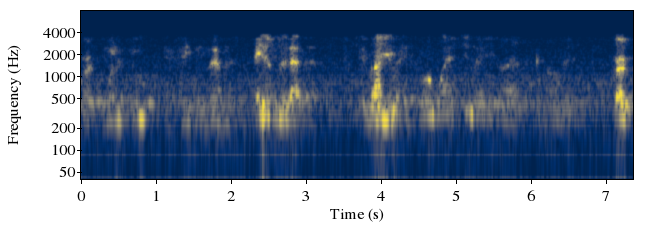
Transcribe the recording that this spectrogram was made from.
verse 1 and 2, and 8 and 11. 8 to 11. It reads, 4, 1, and 2, 8, and 11. Come on with it. verse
